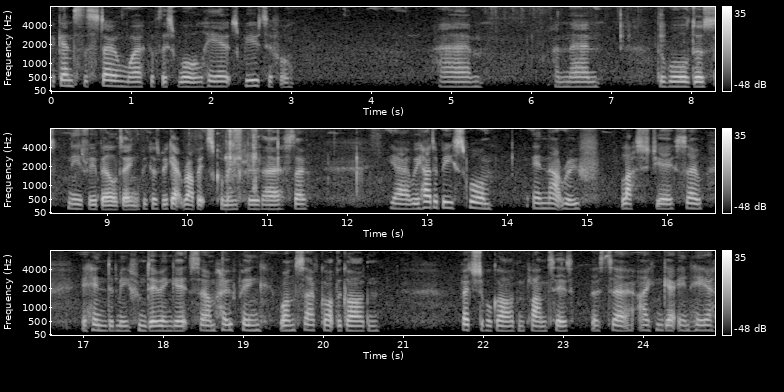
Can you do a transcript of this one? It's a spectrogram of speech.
Against the stonework of this wall here, it's beautiful. Um, and then the wall does need rebuilding because we get rabbits coming through there. So yeah, we had a bee swarm in that roof last year, so it hindered me from doing it. So I'm hoping once I've got the garden vegetable garden planted that uh, I can get in here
